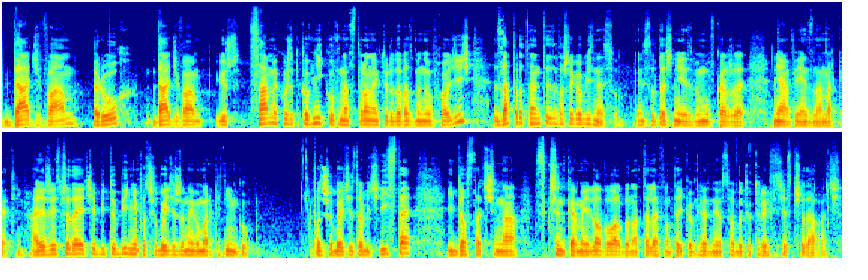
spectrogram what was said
dać wam ruch, dać wam już samych użytkowników na stronę, które do was będą wchodzić, za procenty z waszego biznesu. Więc to też nie jest wymówka, że nie mam pieniędzy na marketing. A jeżeli sprzedajecie B2B, nie potrzebujecie żadnego marketingu. Potrzebujecie zrobić listę i dostać się na skrzynkę mailową albo na telefon tej konkretnej osoby, do której chcecie sprzedawać.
